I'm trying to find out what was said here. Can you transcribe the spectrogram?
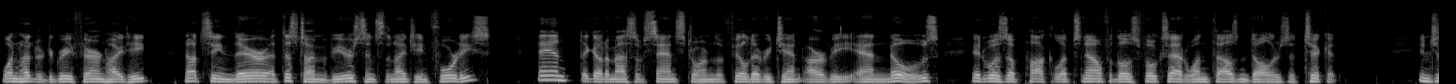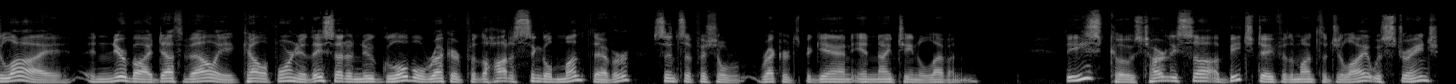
100 degree Fahrenheit heat, not seen there at this time of year since the 1940s. And they got a massive sandstorm that filled every tent, RV, and nose. It was apocalypse now for those folks at $1,000 a ticket. In July, in nearby Death Valley, California, they set a new global record for the hottest single month ever since official records began in 1911. The East Coast hardly saw a beach day for the month of July. It was strange.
